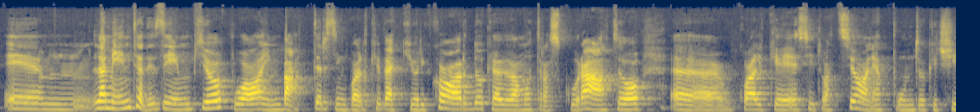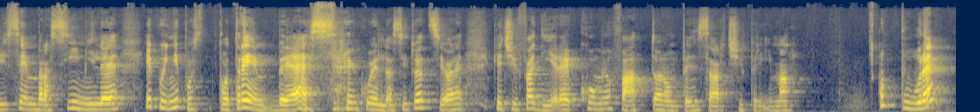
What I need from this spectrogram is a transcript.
E, ehm, la mente, ad esempio, può imbattersi in qualche vecchio ricordo che avevamo trascurato, eh, qualche situazione appunto che ci sembra simile e quindi po- potrebbe essere quella situazione che ci fa dire come ho fatto a non pensarci prima. Oppure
